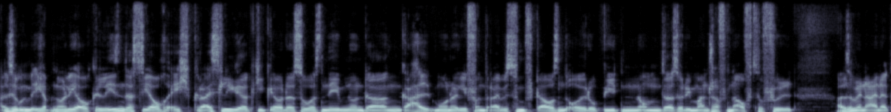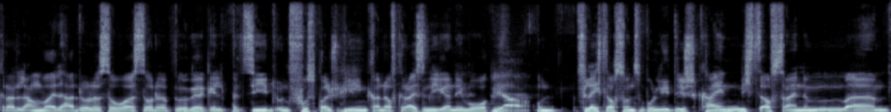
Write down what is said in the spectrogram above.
Also ich habe neulich auch gelesen, dass die auch echt Kreisliga-Kicker oder sowas nehmen und da ein Gehalt monatlich von 3.000 bis 5.000 Euro bieten, um da so die Mannschaften aufzufüllen. Also wenn einer gerade Langweil hat oder sowas oder Bürgergeld bezieht und Fußball spielen kann auf Kreisliga-Niveau Ja. und vielleicht auch sonst politisch kein nichts auf seinem ähm,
